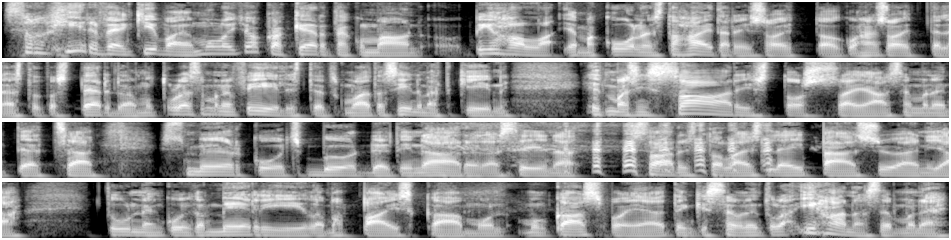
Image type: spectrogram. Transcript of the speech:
Se on hirveän kiva ja mulla on joka kerta, kun mä oon pihalla ja mä kuulen sitä haitarin soittoa, kun hän soittelee sitä tuossa terillä, mulla tulee semmoinen fiilis, että kun mä laitan silmät kiinni, että mä olisin saaristossa ja semmoinen, tiedät sä, smörkuutsburdetin äärellä siinä saaristolaisleipää syön ja tunnen kuinka meri-ilma paiskaa mun, mun kasvoja ja jotenkin semmoinen tulee ihana semmoinen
